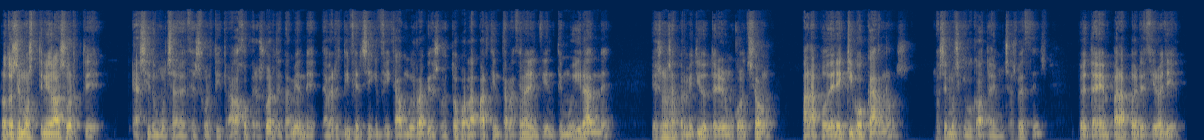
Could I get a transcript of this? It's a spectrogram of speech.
Nosotros hemos tenido la suerte, ha sido muchas veces suerte y trabajo, pero suerte también de, haber diversificado muy rápido, sobre todo por la parte internacional en cliente muy grande. Eso nos ha permitido tener un colchón para poder equivocarnos. Nos hemos equivocado también muchas veces pero también para poder decir, oye,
